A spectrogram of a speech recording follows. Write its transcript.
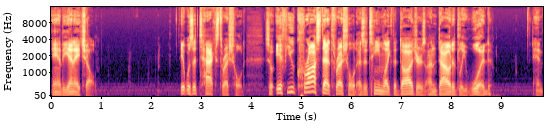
and the NHL. It was a tax threshold. So if you cross that threshold, as a team like the Dodgers undoubtedly would, and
